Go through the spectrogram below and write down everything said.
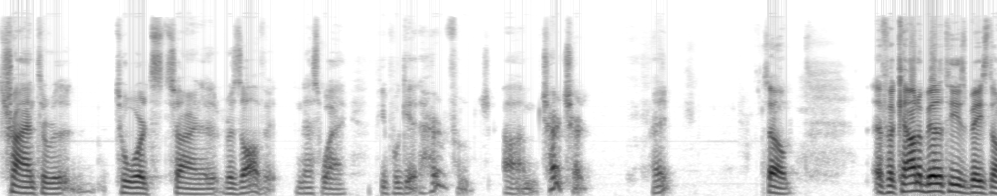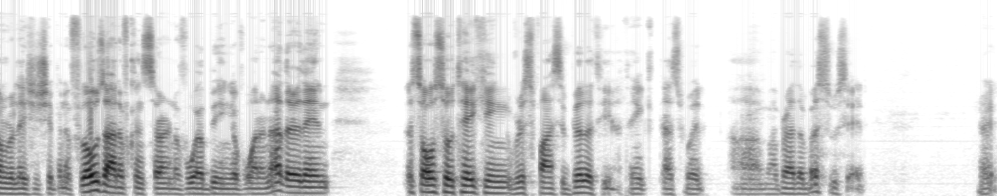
Trying to re- towards trying to resolve it, and that's why people get hurt from um, church hurt, right? So, if accountability is based on relationship and it flows out of concern of well-being of one another then it's also taking responsibility i think that's what uh, my brother basu said right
